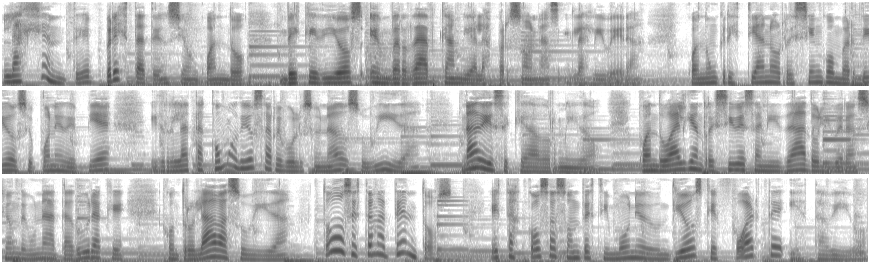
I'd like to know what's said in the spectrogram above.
La gente presta atención cuando ve que Dios en verdad cambia a las personas y las libera. Cuando un cristiano recién convertido se pone de pie y relata cómo Dios ha revolucionado su vida, nadie se queda dormido. Cuando alguien recibe sanidad o liberación de una atadura que controlaba su vida, todos están atentos. Estas cosas son testimonio de un Dios que es fuerte y está vivo.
